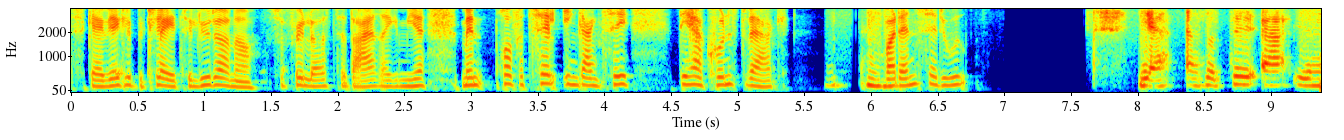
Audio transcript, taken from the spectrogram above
skal jeg virkelig beklage til lytterne, og selvfølgelig også til dig, Rikke Mia. Men prøv at fortælle en gang til, det her kunstværk, mm. hvordan ser det ud? Ja, altså det er, en,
